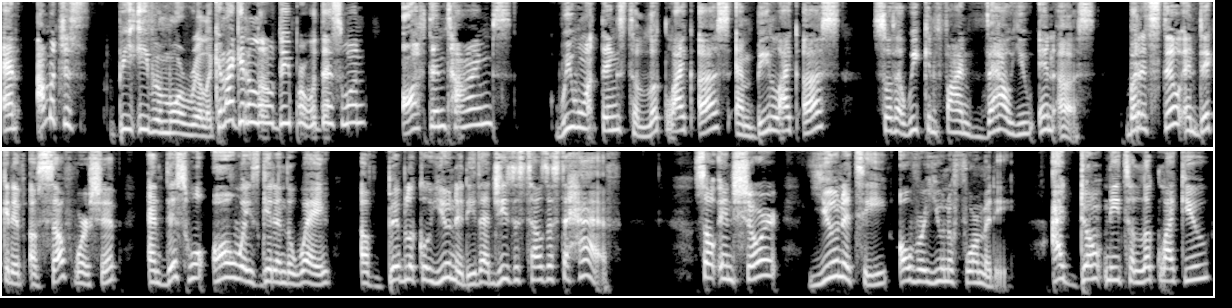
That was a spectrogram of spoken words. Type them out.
And I'm going to just be even more real. Can I get a little deeper with this one? Oftentimes, we want things to look like us and be like us so that we can find value in us. But it's still indicative of self-worship, and this will always get in the way of biblical unity that Jesus tells us to have. So in short, unity over uniformity. I don't need to look like you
